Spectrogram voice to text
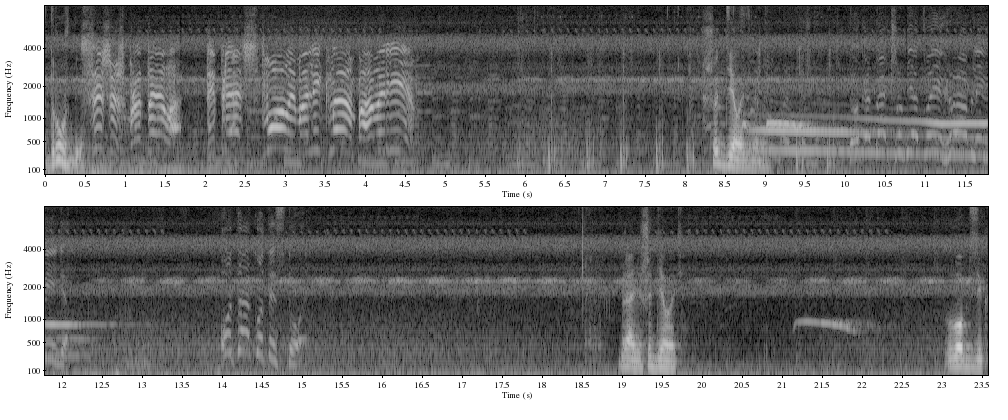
в дружбі. Слышишь, брателла? Ты прячь ствол и вали к нам, поговорим. Що делать з ними? Только так, чтобы я твои грабли видел. Вот так вот и стой. Блядь, и что делать? Лобзик.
